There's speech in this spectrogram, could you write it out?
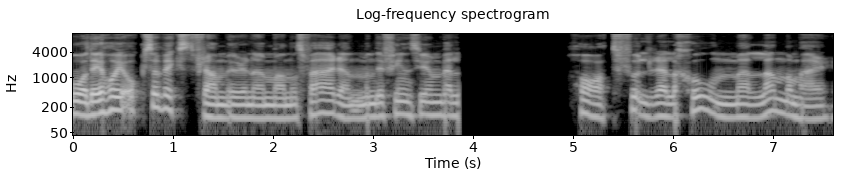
Och det har ju också växt fram ur den här manosfären, men det finns ju en väldigt hatfull relation mellan de här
